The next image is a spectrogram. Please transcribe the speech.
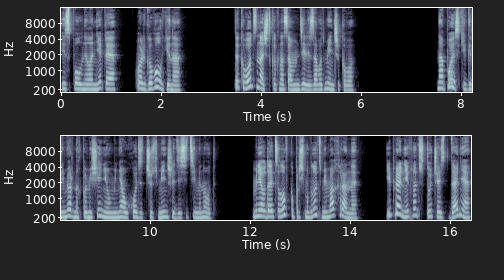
исполнила некая Ольга Волгина. Так вот, значит, как на самом деле зовут Меньшикову. На поиски гримерных помещений у меня уходит чуть меньше десяти минут. Мне удается ловко прошмыгнуть мимо охраны и проникнуть в ту часть здания,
